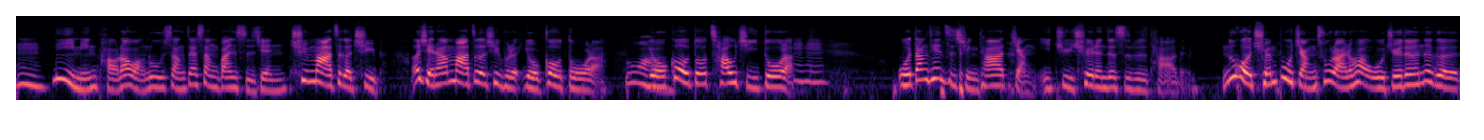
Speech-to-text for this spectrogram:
嗯匿名跑到网络上，在上班时间去骂这个 cheap，而且他骂这个 cheap 的有够多了，有够多，超级多了。我当天只请他讲一句，确认这是不是他的。如果全部讲出来的话，我觉得那个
